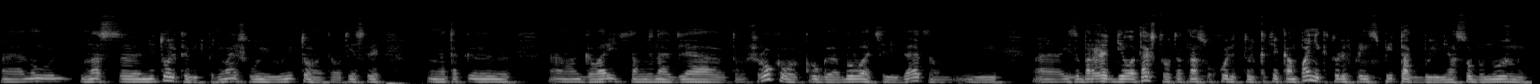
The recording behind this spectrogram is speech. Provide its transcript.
ну, у нас не только ведь, понимаешь, Луи Вуитон. Это вот если так э, говорить, там, не знаю, для там, широкого круга обывателей, да, там, и э, изображать дело так, что вот от нас уходят только те компании, которые, в принципе, и так были не особо нужны,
